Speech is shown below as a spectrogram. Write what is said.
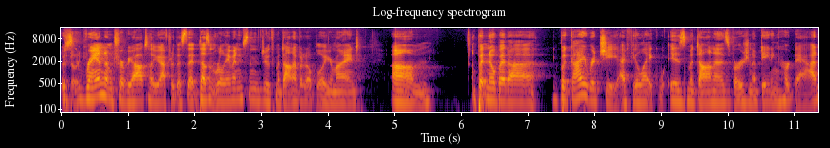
Like, random trivia I'll tell you after this that doesn't really have anything to do with Madonna, but it'll blow your mind. Um, but no, but uh, but Guy Ritchie, I feel like is Madonna's version of dating her dad.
